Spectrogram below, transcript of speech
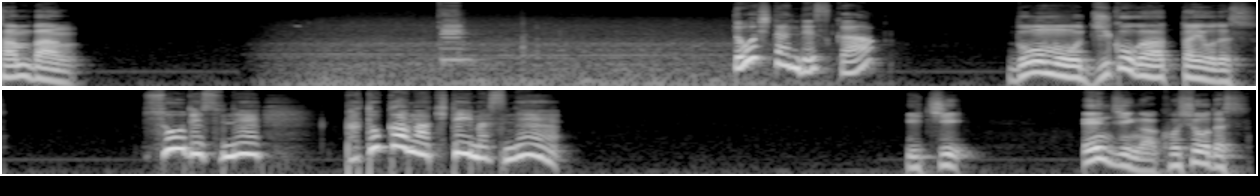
3番どうしたんですか？どうも事故があったようですそうですね。パトカーが来ていますね。1エンジンが故障です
